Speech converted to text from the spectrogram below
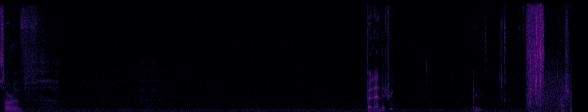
sort of banana tree? Maybe? Not sure.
